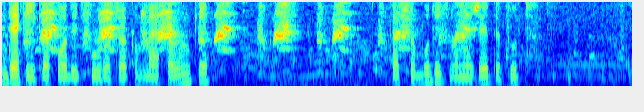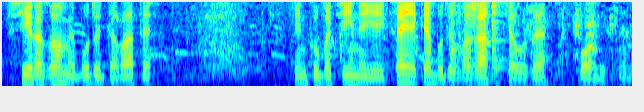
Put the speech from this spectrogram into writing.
Декілька ходить курочок мехаленки. Так що будуть вони жити тут всі разом і будуть давати інкубаційне яйце, яке буде вважатися вже помісним.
